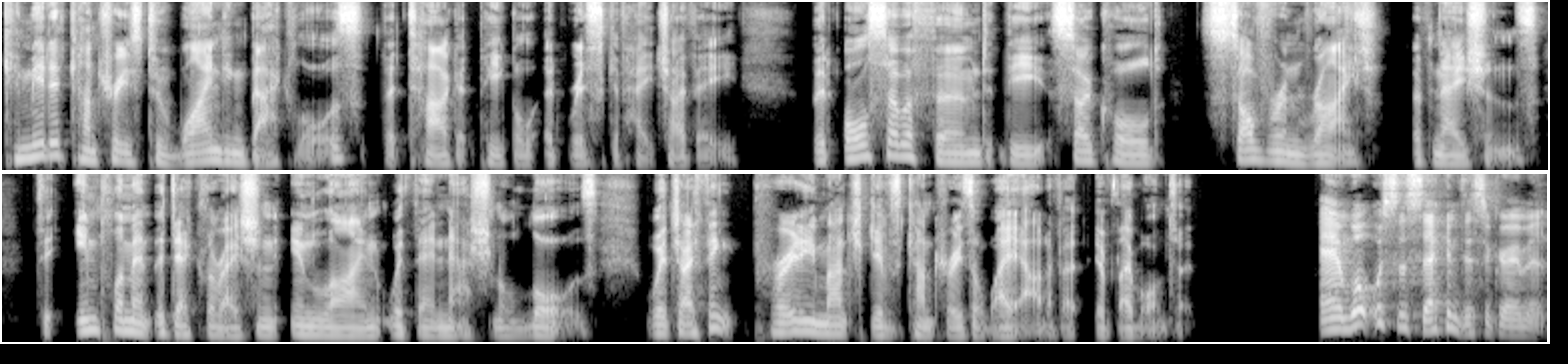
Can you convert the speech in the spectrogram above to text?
committed countries to winding back laws that target people at risk of HIV, but also affirmed the so called sovereign right of nations to implement the declaration in line with their national laws, which I think pretty much gives countries a way out of it if they want it. And what was the second disagreement?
